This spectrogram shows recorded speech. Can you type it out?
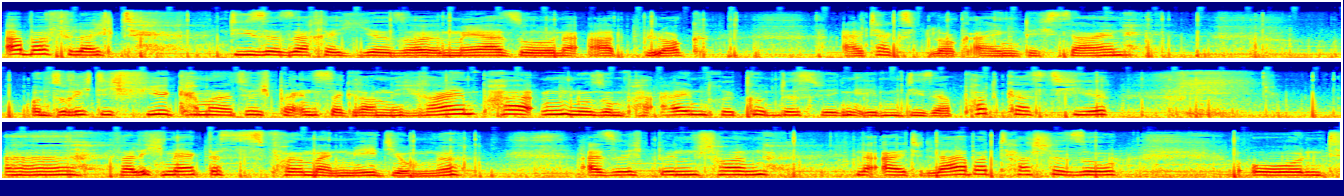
Aber vielleicht diese Sache hier soll mehr so eine Art Blog Alltagsblog eigentlich sein. Und so richtig viel kann man natürlich bei Instagram nicht reinpacken, nur so ein paar Eindrücke und deswegen eben dieser Podcast hier, äh, weil ich merke, das ist voll mein Medium. Ne? Also ich bin schon eine alte Labertasche so und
